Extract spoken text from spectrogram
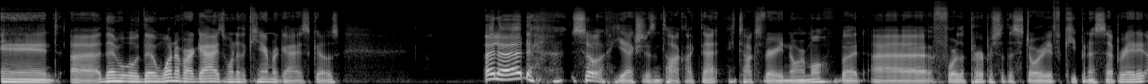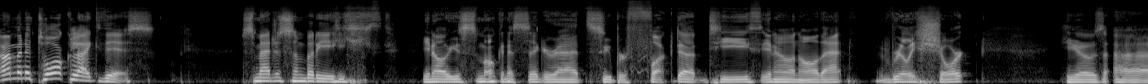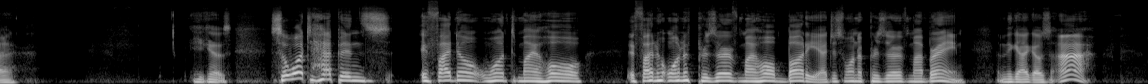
And uh, then, then one of our guys, one of the camera guys, goes, Hi, lad. So he actually doesn't talk like that. He talks very normal, but uh, for the purpose of the story of keeping us separated, I'm going to talk like this. Just imagine somebody, you know, he's smoking a cigarette, super fucked up teeth, you know, and all that, really short. He goes, uh, he goes, So what happens if I don't want my whole, if I don't want to preserve my whole body? I just want to preserve my brain. And the guy goes, Ah,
